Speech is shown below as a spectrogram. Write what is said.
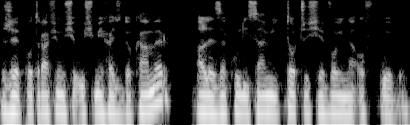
że potrafią się uśmiechać do kamer, ale za kulisami toczy się wojna o wpływy.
